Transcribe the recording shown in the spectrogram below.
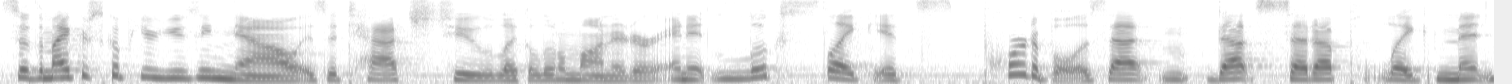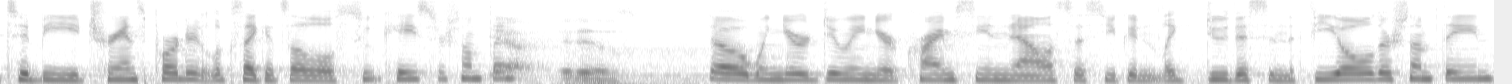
So the microscope you're using now is attached to like a little monitor, and it looks like it's portable. Is that that setup like meant to be transported? It looks like it's a little suitcase or something. Yeah, it is. So when you're doing your crime scene analysis, you can like do this in the field or something.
